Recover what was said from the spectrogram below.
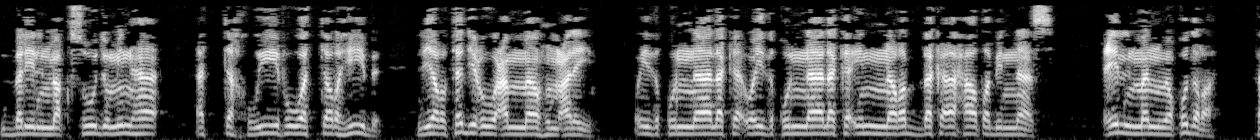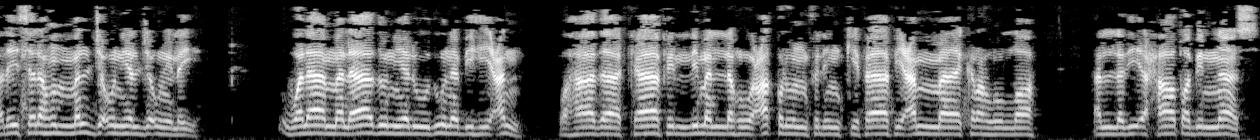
بل المقصود منها التخويف والترهيب ليرتدعوا عما هم عليه. وإذ قلنا لك وإذ قلنا لك إن ربك أحاط بالناس علما وقدرة فليس لهم ملجأ يلجأون إليه ولا ملاذ يلوذون به عنه وهذا كاف لمن له عقل في الانكفاف عما يكرهه الله الذي أحاط بالناس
